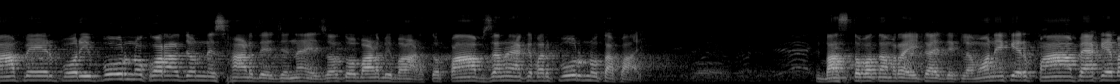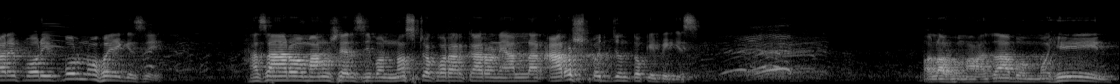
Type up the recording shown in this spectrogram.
পাপের পরিপূর্ণ করার জন্য ছাড় দেয় যে, নাই, যত বাড়বে বাড়, তোর পাপ যেন একেবারে পূর্ণতা পায়। বাস্তবতা আমরা এটাই দেখলাম। অনেকের পাপ একেবারে পরিপূর্ণ হয়ে গেছে। হাজারো মানুষের জীবন নষ্ট করার কারণে আল্লাহর আরস পর্যন্ত কেঁপে গেছে। আল্লাহ মহিন।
